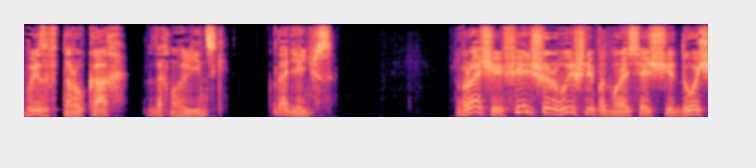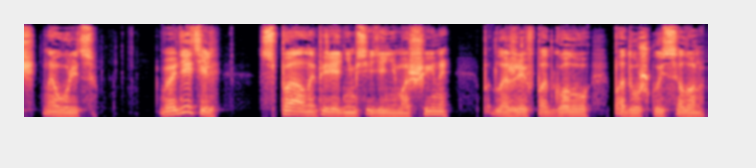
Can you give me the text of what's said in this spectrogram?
Вызов на руках, — вздохнул Линский. Куда денешься? Врач и фельдшер вышли под моросящий дождь на улицу. Водитель спал на переднем сиденье машины, подложив под голову подушку из салона.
